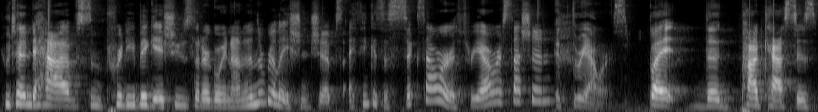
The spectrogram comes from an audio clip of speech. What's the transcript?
who tend to have some pretty big issues that are going on in the relationships. I think it's a six-hour or three-hour session, It's three hours. but the podcast is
